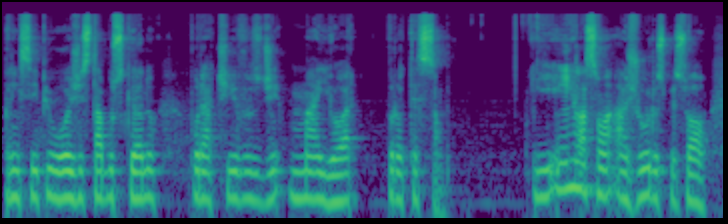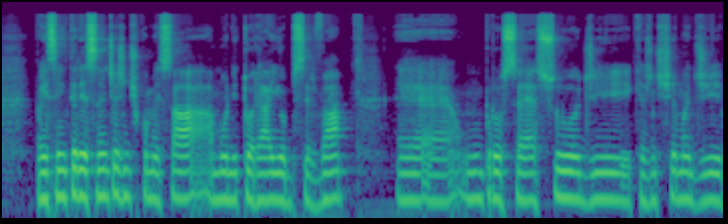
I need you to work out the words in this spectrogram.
princípio, hoje está buscando por ativos de maior proteção. E em relação a juros, pessoal, vai ser interessante a gente começar a monitorar e observar é, um processo de que a gente chama de,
